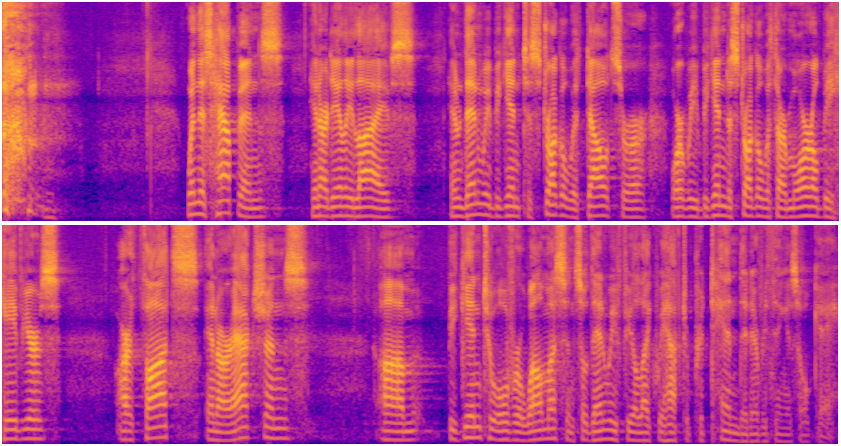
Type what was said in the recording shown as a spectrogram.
when this happens, in our daily lives, and then we begin to struggle with doubts or, or we begin to struggle with our moral behaviors, our thoughts and our actions um, begin to overwhelm us, and so then we feel like we have to pretend that everything is okay.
